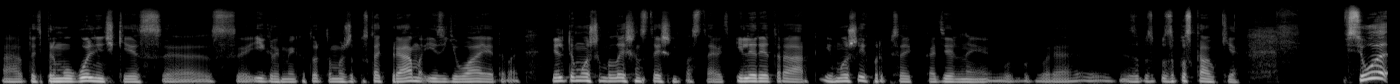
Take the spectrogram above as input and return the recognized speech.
а, эти прямоугольнички с, э, с играми, которые ты можешь запускать прямо из UI этого. Или ты можешь Emulation Station поставить, или RetroArch, и можешь их прописать как отдельные, грубо говоря, э, запускалки. Все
